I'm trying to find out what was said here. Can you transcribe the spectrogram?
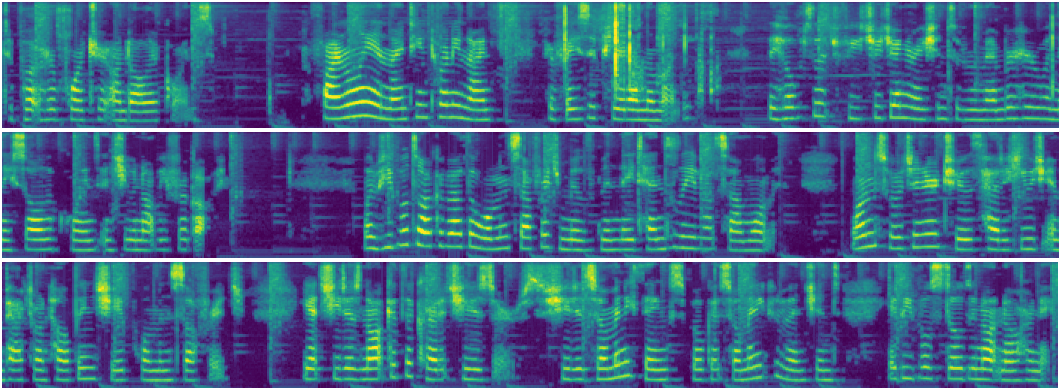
to put her portrait on dollar coins. Finally, in 1929, her face appeared on the money. They hoped that future generations would remember her when they saw the coins and she would not be forgotten. When people talk about the women's suffrage movement, they tend to leave out some women. One Sojourner Truth had a huge impact on helping shape women's suffrage. Yet she does not get the credit she deserves. She did so many things, spoke at so many conventions, yet people still do not know her name.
